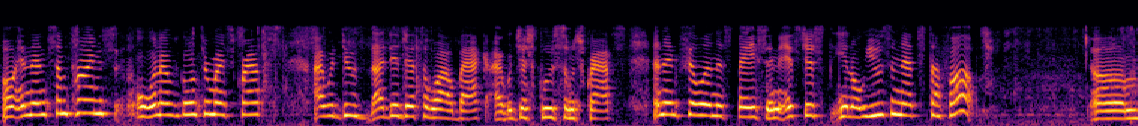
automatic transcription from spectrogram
Oh, and then sometimes when I was going through my scraps, I would do, I did this a while back, I would just glue some scraps and then fill in the space and it's just, you know, using that stuff up. Um,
